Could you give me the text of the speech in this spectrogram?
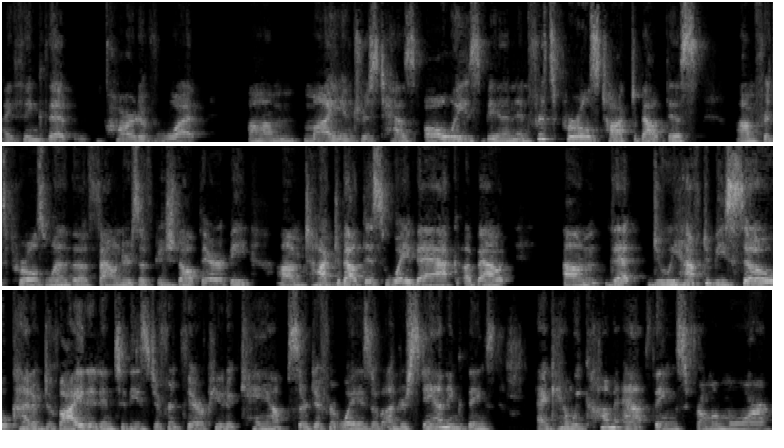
I think that part of what um, my interest has always been, and Fritz Perls talked about this. Um, Fritz Perls, one of the founders of Gestalt therapy, um, talked about this way back about um, that do we have to be so kind of divided into these different therapeutic camps or different ways of understanding things, and can we come at things from a more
